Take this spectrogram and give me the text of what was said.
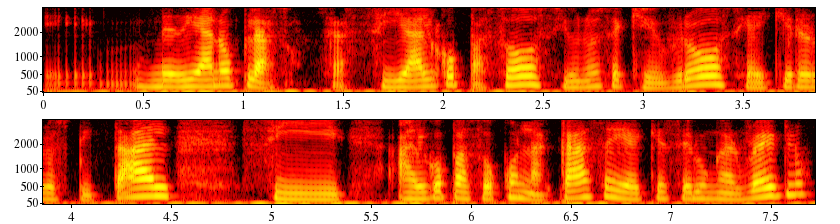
eh, mediano plazo. O sea, si algo pasó, si uno se quebró, si hay que ir al hospital, si algo pasó con la casa y hay que hacer un arreglo,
